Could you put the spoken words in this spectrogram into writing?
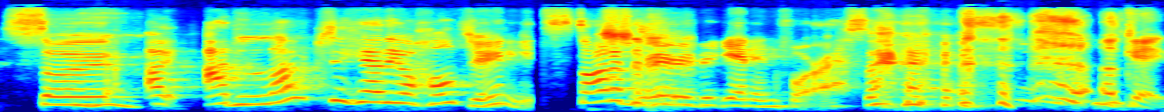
So mm-hmm. I, would love to hear your whole journey. Start at sure. the very beginning for us. okay.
